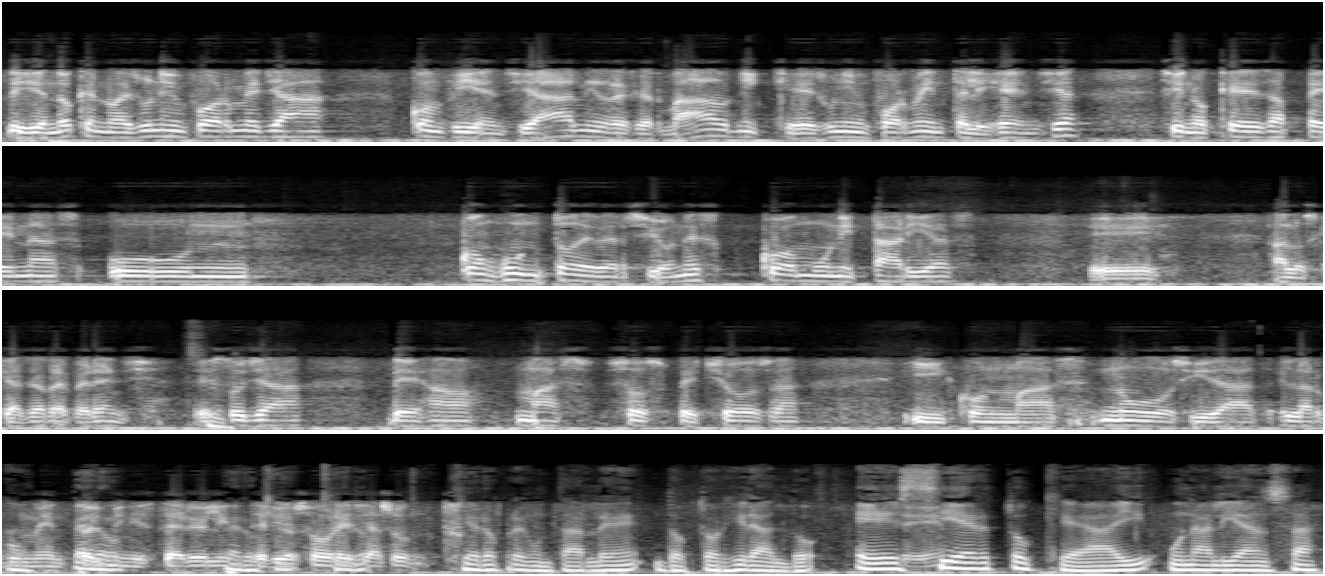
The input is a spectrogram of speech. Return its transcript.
diciendo que no es un informe ya confidencial ni reservado, ni que es un informe de inteligencia, sino que es apenas un conjunto de versiones comunitarias eh, a los que hace referencia. Esto ya deja más sospechosa y con más nubosidad el argumento del Ministerio del Interior sobre ese asunto. Quiero preguntarle, doctor Giraldo, ¿es cierto que hay una alianza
